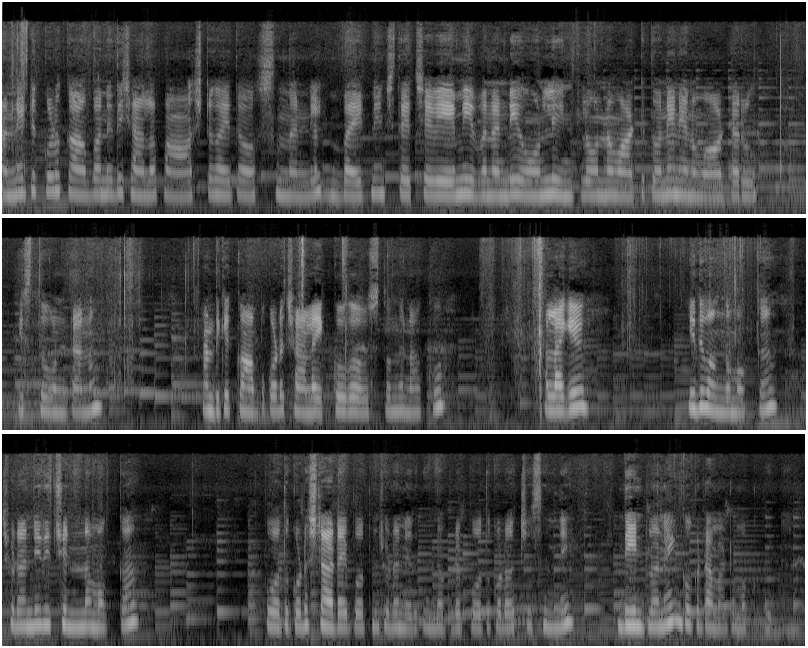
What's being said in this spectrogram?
అన్నిటికి కూడా కాపు అనేది చాలా ఫాస్ట్గా అయితే వస్తుందండి. బయట నుంచి తెచ్చేవి ఏమి ఇవ్వనండి. ఓన్లీ ఇంట్లో ఉన్న వాటితోనే నేను వాటరు ఇస్తూ ఉంటాను. అందుకే కాపు కూడా చాలా ఎక్కువగా వస్తుంది నాకు. అలాగే ఇది వంగ మొక్క. చూడండి ఇది చిన్న మొక్క. పూత కూడా స్టార్ట్ అయిపోతుంది చూడండి. ఇది అప్పుడే పూత కూడా వచ్చేసింది. దీంట్లోనే ఇంకొక టమాటా మొక్క పెట్టాను.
